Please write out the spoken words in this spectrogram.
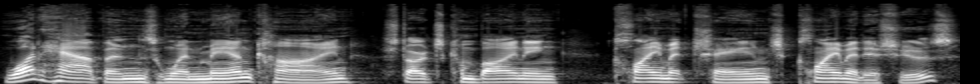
what happens when mankind starts combining climate change, climate issues,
